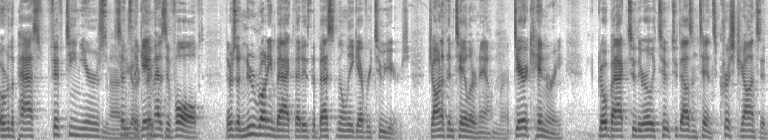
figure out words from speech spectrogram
over the past 15 years you since the game has evolved. There's a new running back that is the best in the league every two years. Jonathan Taylor now. Derrick Henry. Go back to the early two, 2010s. Chris Johnson.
